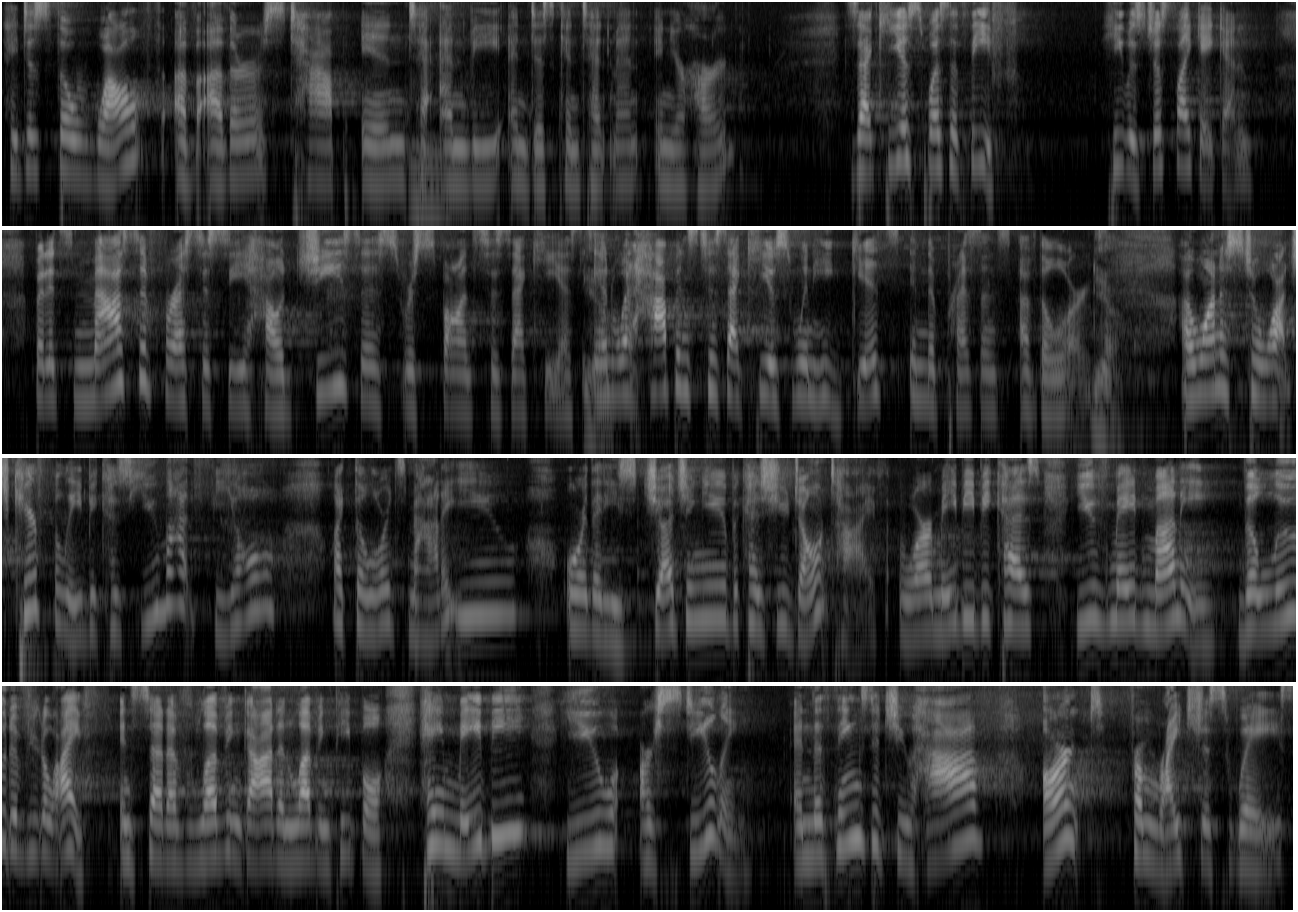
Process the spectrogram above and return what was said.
Hey, does the wealth of others tap into mm. envy and discontentment in your heart? Zacchaeus was a thief. He was just like Achan. But it's massive for us to see how Jesus responds to Zacchaeus yeah. and what happens to Zacchaeus when he gets in the presence of the Lord. Yeah. I want us to watch carefully because you might feel like the Lord's mad at you or that he's judging you because you don't tithe or maybe because you've made money the loot of your life instead of loving God and loving people. Hey, maybe you are stealing and the things that you have aren't from righteous ways.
